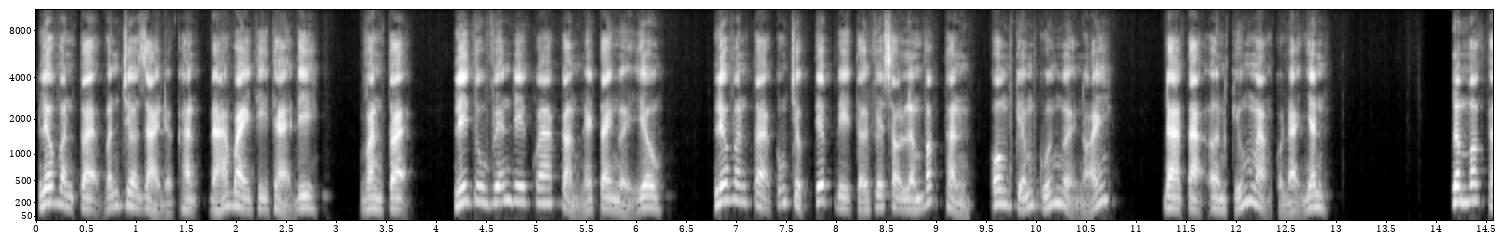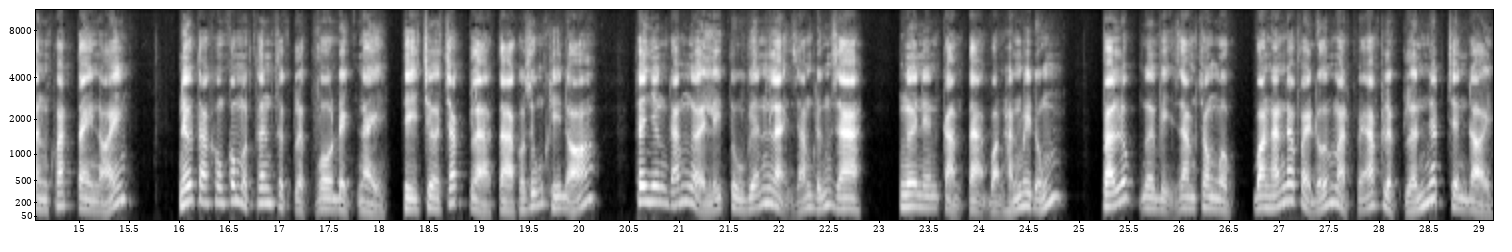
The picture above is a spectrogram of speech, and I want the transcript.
Liễu Văn Tuệ vẫn chưa giải được hận, đá bay thi thể đi. Văn Tuệ, Lý Tu Viễn đi qua cầm lấy tay người yêu. Liễu Văn Tuệ cũng trực tiếp đi tới phía sau Lâm Bắc Thần, ôm kiếm cúi người nói, đa tạ ơn cứu mạng của đại nhân. Lâm Bắc Thần khoát tay nói, nếu ta không có một thân thực lực vô địch này thì chưa chắc là ta có dũng khí đó. Thế nhưng đám người Lý Tu Viễn lại dám đứng ra, ngươi nên cảm tạ bọn hắn mới đúng. Và lúc người bị giam trong ngục, bọn hắn đã phải đối mặt với áp lực lớn nhất trên đời,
